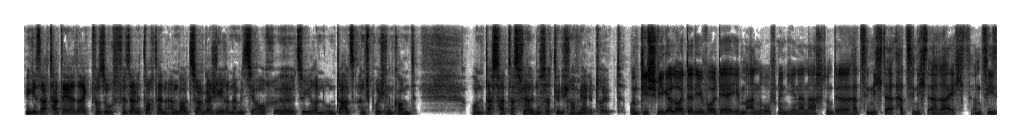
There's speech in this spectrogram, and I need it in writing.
wie gesagt, hat er ja direkt versucht, für seine Tochter einen Anwalt zu engagieren, damit sie auch äh, zu ihren Unterhaltsansprüchen kommt. Und das hat das Verhältnis natürlich noch mehr getrübt. Und die Schwiegerleute, die wollte er eben anrufen in jener Nacht und er hat sie nicht, hat sie nicht erreicht. Und Sie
